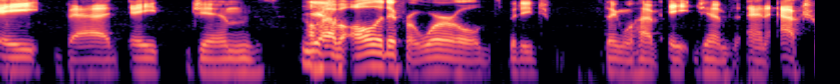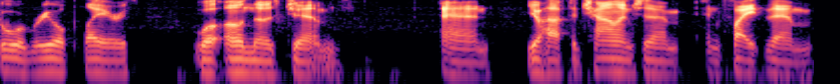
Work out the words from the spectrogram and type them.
eight bad eight gyms. I'll Yeah. have all the different worlds, but each thing will have eight gyms, and actual real players will own those gyms, and you'll have to challenge them and fight them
